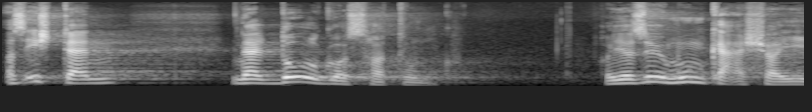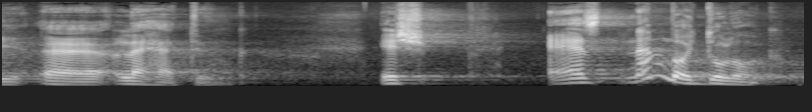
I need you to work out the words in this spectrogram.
az Istennel dolgozhatunk. Hogy az ő munkásai eh, lehetünk. És ez nem nagy dolog.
